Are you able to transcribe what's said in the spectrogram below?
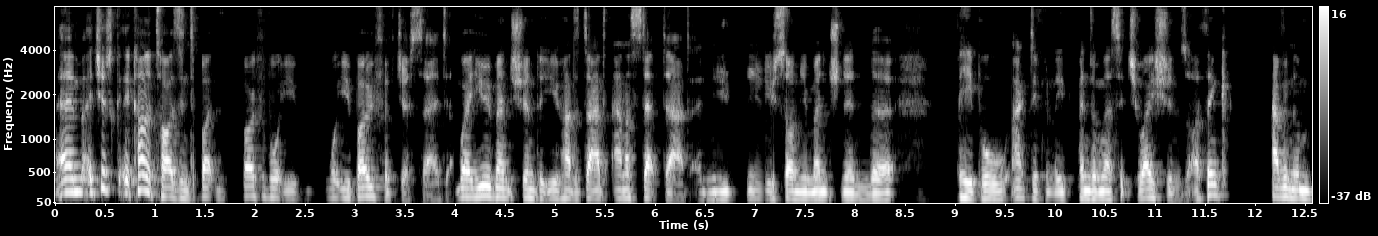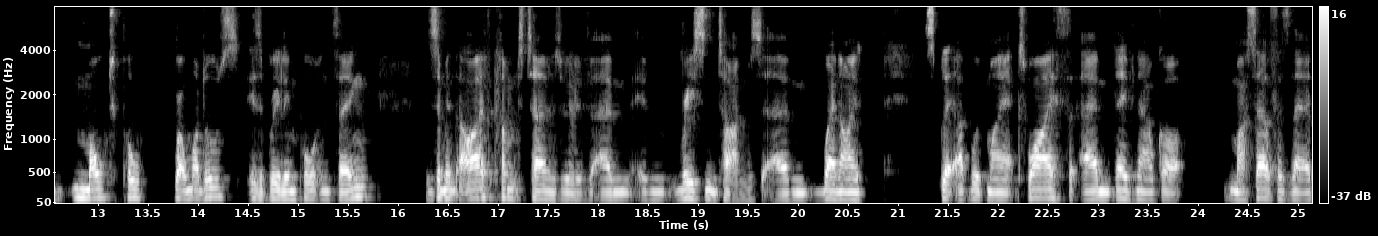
um, it just it kind of ties into both, both of what you what you both have just said. Where you mentioned that you had a dad and a stepdad, and you you Sonia mentioning that people act differently depending on their situations. I think having a multiple role models is a really important thing. It's something that I've come to terms with um, in recent times. Um, when I split up with my ex-wife, um, they've now got myself as their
